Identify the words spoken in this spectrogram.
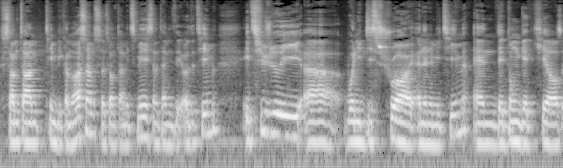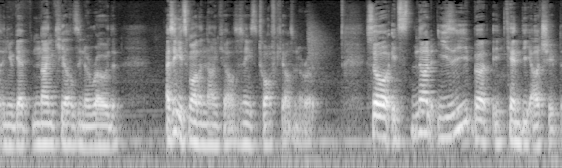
sometimes team become awesome, so sometimes it's me, sometimes it's the other team. It's usually uh, when you destroy an enemy team and they don't get kills and you get 9 kills in a row. I think it's more than 9 kills, I think it's 12 kills in a row. So it's not easy, but it can be achieved.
